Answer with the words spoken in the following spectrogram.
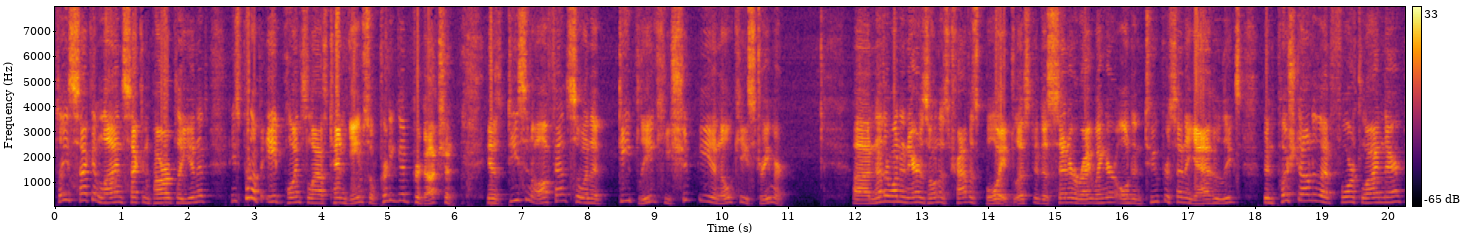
plays second line, second power play unit. He's put up 8 points the last 10 games, so pretty good production. He has decent offense, so in a deep league, he should be an okay streamer. Uh, another one in Arizona is Travis Boyd, listed as center right winger, owned in 2% of Yahoo leagues. Been pushed down to that fourth line there.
